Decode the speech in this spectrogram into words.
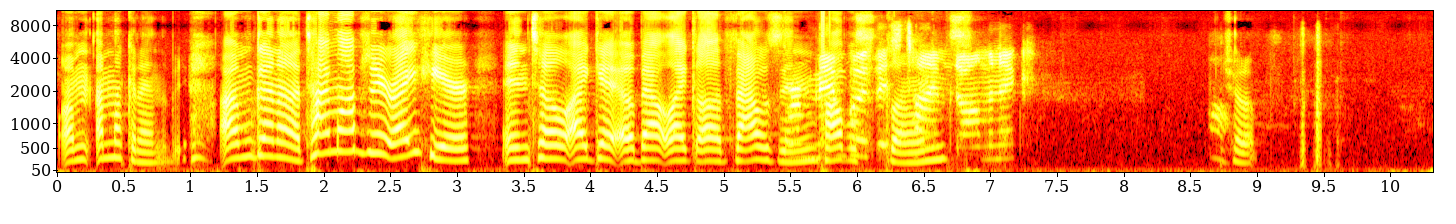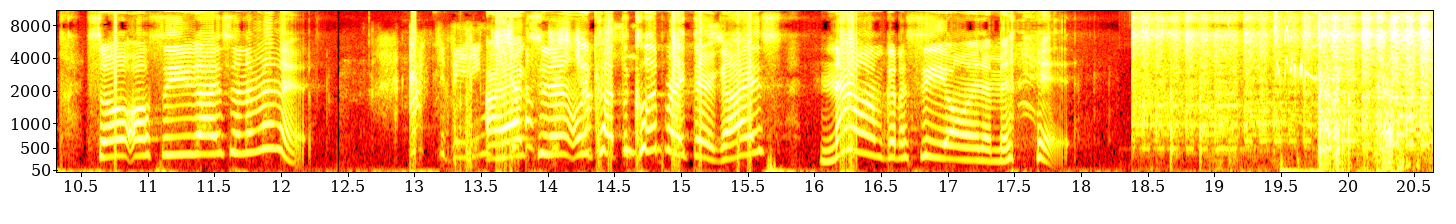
I'm, I'm not gonna end the video. I'm gonna time lapse it right here until I get about like a thousand Remember cobblestones. this time, Dominic. Shut up. So I'll see you guys in a minute. Activating. I accidentally cut the clip right there, guys. Now I'm gonna see y'all in a minute.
